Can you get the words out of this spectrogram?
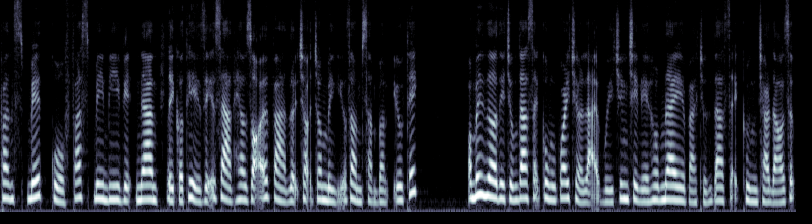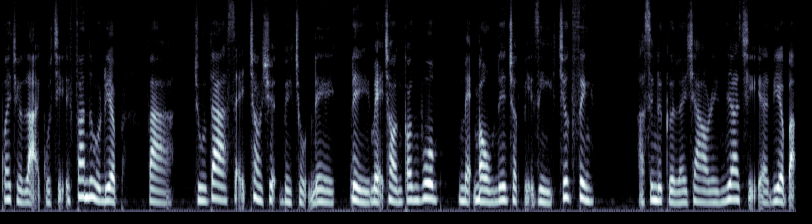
fanpage của Fast Baby Việt Nam để có thể dễ dàng theo dõi và lựa chọn cho mình những dòng sản phẩm yêu thích. Còn bây giờ thì chúng ta sẽ cùng quay trở lại với chương trình ngày hôm nay và chúng ta sẽ cùng chào đón sự quay trở lại của chị Phan Hồ Điệp và chúng ta sẽ trò chuyện về chủ đề để mẹ tròn con vuông, mẹ bầu nên chuẩn bị gì trước sinh. À, xin được gửi lời chào đến chị à, Điệp ạ.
